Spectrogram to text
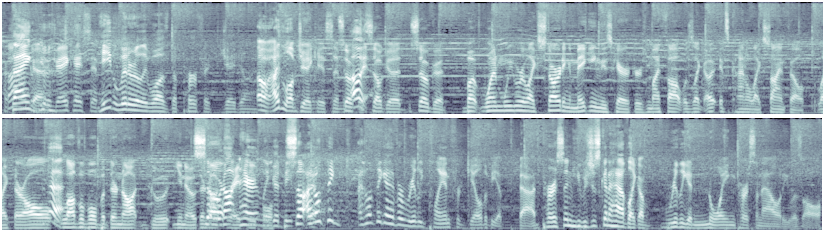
Thank Okay. you, J.K. Simmons. He literally was the perfect J. Jonah. Oh, I love J.K. Simmons. So- So, Oh, yeah. so good. so good but when we were like starting and making these characters my thought was like uh, it's kind of like seinfeld like they're all Yeah. lovable but they're not good you know they're So- not, They're not great inherently people. good people. So I don't think I don't think I ever really planned for Gil to be a bad person. He was just gonna have like a really annoying personality. Was all.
